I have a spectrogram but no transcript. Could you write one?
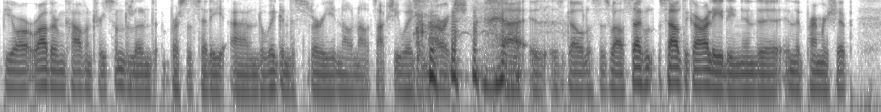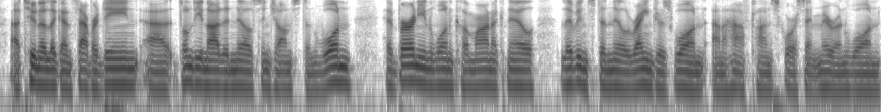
QPR, Rotherham, Coventry, Sunderland, Bristol City, and Wigan Distillery. No, no, it's actually Wigan Norwich uh, is, is goalless as well. Celtic are leading in the in the Premiership, uh, two 0 against Aberdeen. Uh, Dundee United nil, St Johnstone one, Hibernian one, Kilmarnock nil, Livingston nil, Rangers one, and a half time score St Mirren one,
